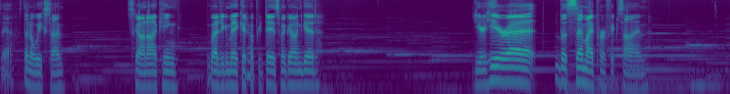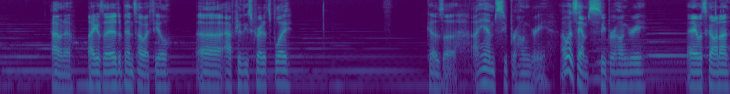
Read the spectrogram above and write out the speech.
So yeah, within a week's time. What's going on, King? Glad you can make it. Hope your day's been going good. You're here at the semi-perfect time. I don't know. Like I said, it depends how I feel uh, after these credits play. Because uh, I am super hungry. I wouldn't say I'm super hungry. Hey, what's going on?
